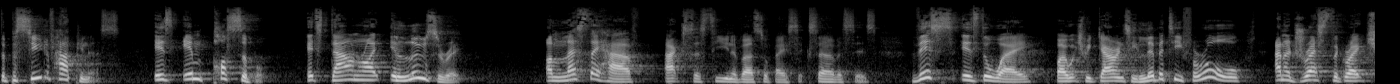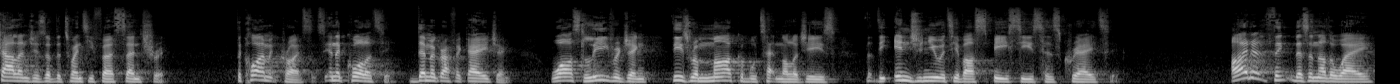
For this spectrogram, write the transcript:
the pursuit of happiness is impossible. It's downright illusory unless they have access to universal basic services. This is the way by which we guarantee liberty for all and address the great challenges of the 21st century the climate crisis, inequality, demographic aging, whilst leveraging these remarkable technologies that the ingenuity of our species has created. I don't think there's another way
